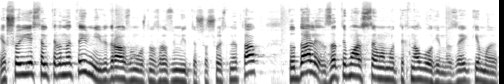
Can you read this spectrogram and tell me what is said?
Якщо є альтернативні, і відразу можна зрозуміти, що щось не так, то далі за тими ж самими технологіями, за якими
